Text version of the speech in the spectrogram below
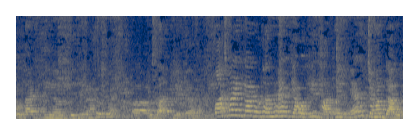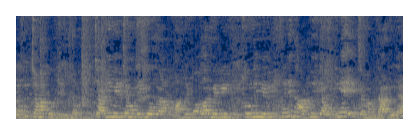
होता है बिजली कनेक्ट उसमें विस्तार का पांचवा इनका गुणधर्म है, वो क्या होती है? धातुएँ जो है, वो चमकदार होती है चमक होती है ना चांदी में भी चमक देखी होगा आपने कॉपर में भी, सोने में भी, यानी धातुएँ क्या होती हैं? एक चमकदार जो है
